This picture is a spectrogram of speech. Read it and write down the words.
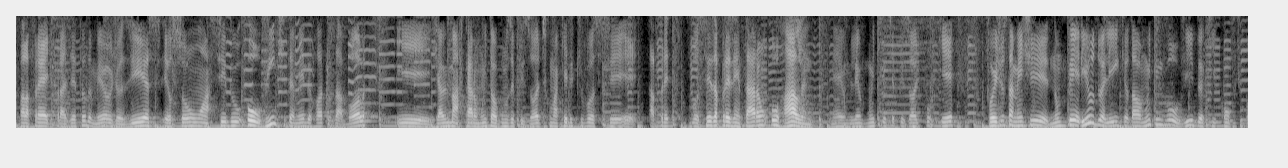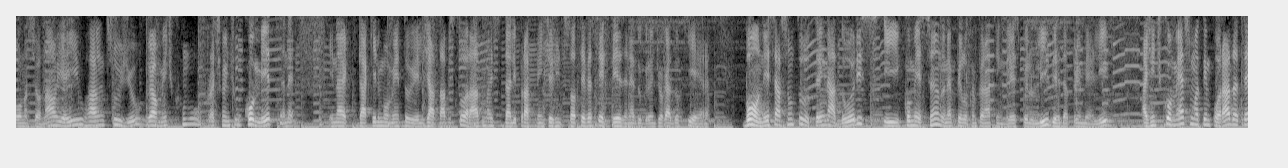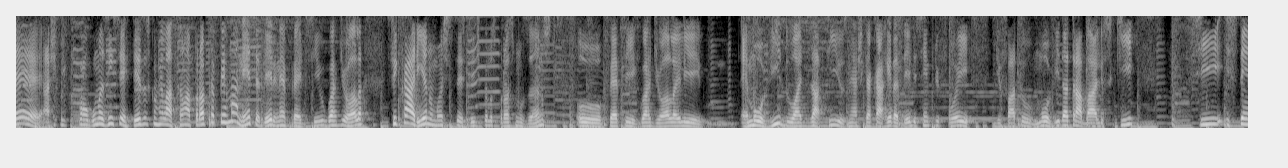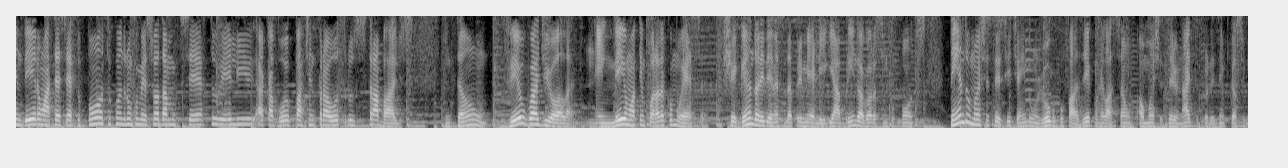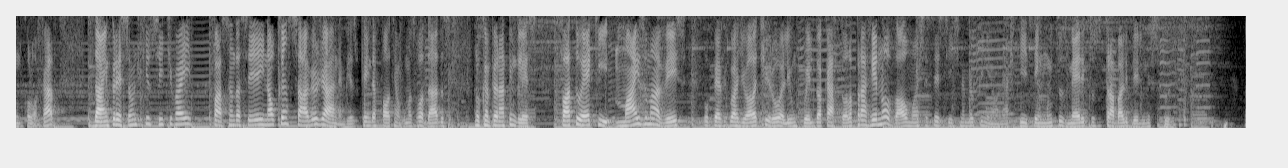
Fala Fred, prazer todo meu, Josias. Eu sou um assíduo ouvinte também do Rotas da Bola e já me marcaram muito alguns episódios, como aquele que você, apre, vocês apresentaram o Haaland. Né? Eu me lembro muito desse episódio porque foi justamente num período ali em que eu estava muito envolvido aqui com o futebol nacional e aí o Haaland surgiu realmente como praticamente um cometa, né? E na, daquele momento ele já estava estourado, mas dali para frente a gente só teve a certeza, né, do grande jogador que era. Bom, nesse assunto treinadores e começando, né, pelo campeonato inglês, pelo líder da Premier League, a gente começa uma temporada até, acho que com algumas incertezas com relação à própria permanência dele, né, Fred? Se o Guardiola ficaria no Manchester City pelos próximos anos. O Pepe Guardiola, ele é movido a desafios, né? Acho que a carreira dele sempre foi, de fato, movida a trabalhos que se estenderam até certo ponto. Quando não começou a dar muito certo, ele acabou partindo para outros trabalhos. Então, ver o Guardiola em meio a uma temporada como essa, chegando à liderança da Premier League e abrindo agora os cinco pontos, tendo o Manchester City ainda um jogo por fazer com relação ao Manchester United, por exemplo, que é o segundo colocado, dá a impressão de que o City vai passando a ser inalcançável já, né? Mesmo que ainda faltem algumas rodadas no campeonato inglês. Fato é que, mais uma vez, o Pep Guardiola tirou ali um coelho da cartola para renovar o Manchester City, na minha opinião. Né? Acho que tem muitos méritos do trabalho dele nisso tudo.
